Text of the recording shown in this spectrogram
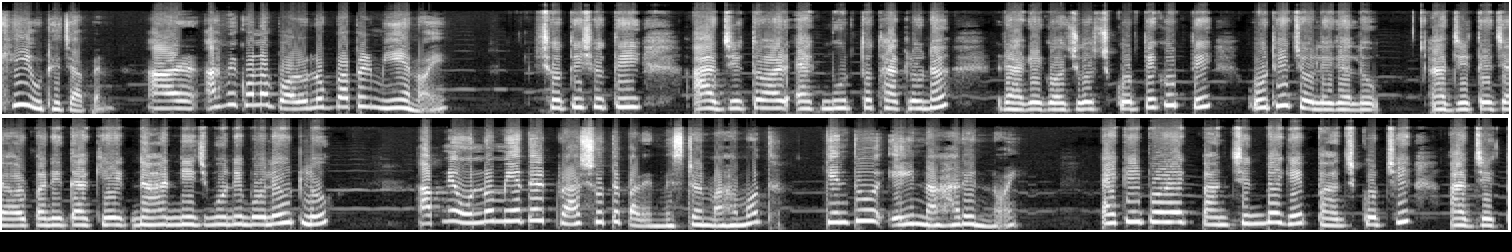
খেয়েই উঠে যাবেন। আর আমি কোনো বড়লোক বাপের মেয়ে নয়। সত্যি সত্যি, আজ তো আর এক মুহূর্ত থাকল না। রাগে গজগজ করতে করতে উঠে চলে গেল। আজিতে যাওয়ার পানে তাকে নাহার নিজ মনে বলে উঠল আপনি অন্য মেয়েদের ক্রাশ হতে পারেন মিস্টার মাহমুদ কিন্তু এই নাহারের নয়। একের পর এক পাঞ্চিং ব্যাগে পাঞ্চ করছে আদ্রিত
